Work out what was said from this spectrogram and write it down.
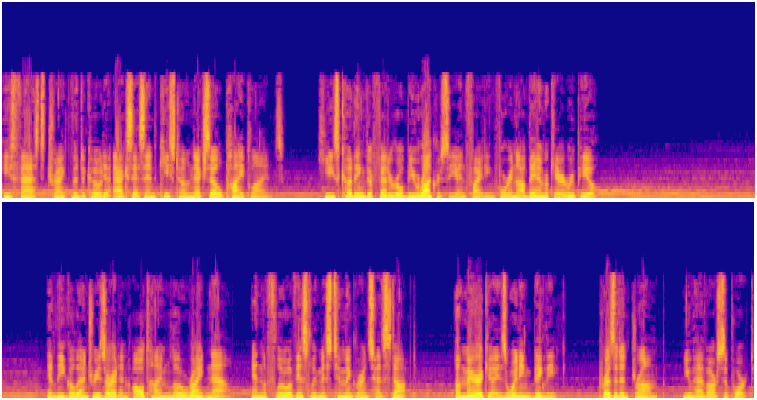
He's fast-tracked the Dakota Access and Keystone XL pipelines. He's cutting the federal bureaucracy and fighting for an Obamacare repeal. Illegal entries are at an all-time low right now, and the flow of Islamist immigrants has stopped. America is winning big league. President Trump, you have our support.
